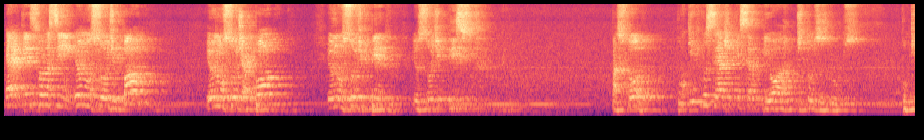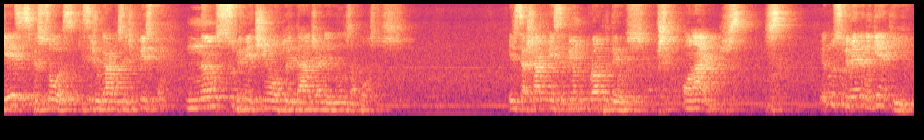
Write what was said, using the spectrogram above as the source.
Era aqueles que falam assim: eu não sou de Paulo, eu não sou de Apolo, eu não sou de Pedro, eu sou de Cristo. Pastor, por que, que você acha que esse era o pior de todos os grupos? Porque essas pessoas que se julgavam ser de Cristo não submetiam a autoridade a nenhum dos apóstolos. Eles se achavam que recebiam do próprio Deus, online. Eu não submeto a ninguém aqui.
